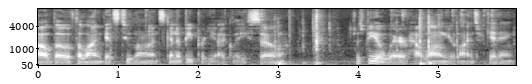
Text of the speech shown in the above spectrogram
although if the line gets too long, it's to be pretty ugly, so just be aware of how long your lines are getting.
